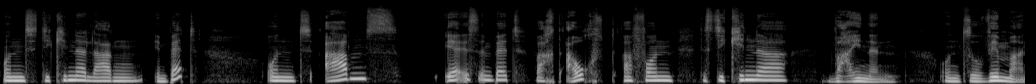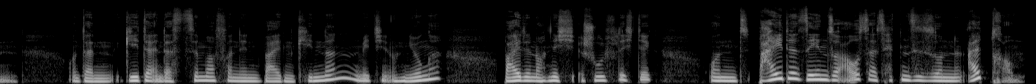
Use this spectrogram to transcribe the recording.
Und die Kinder lagen im Bett und abends, er ist im Bett, wacht auch davon, dass die Kinder weinen und so wimmern. Und dann geht er in das Zimmer von den beiden Kindern, Mädchen und Junge, beide noch nicht schulpflichtig. Und beide sehen so aus, als hätten sie so einen Albtraum.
